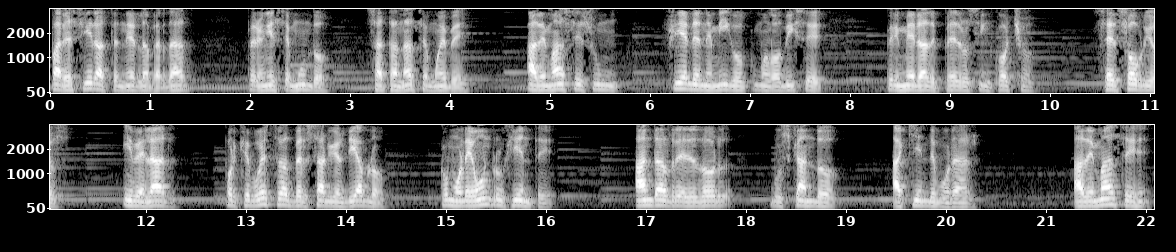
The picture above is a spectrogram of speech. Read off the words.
pareciera tener la verdad, pero en ese mundo Satanás se mueve. Además es un fiel enemigo, como lo dice Primera de Pedro 5.8. Sed sobrios y velad, porque vuestro adversario el diablo, como león rugiente, anda alrededor buscando a quien demorar. además de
